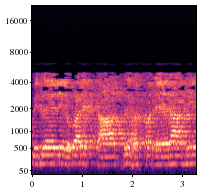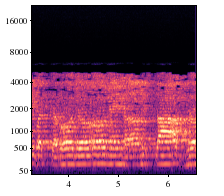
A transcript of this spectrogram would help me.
विदृतिरुपरिष्टाद्बृहस्पतेराधिपत्यभोजो मेधाविश्वाभ्यो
